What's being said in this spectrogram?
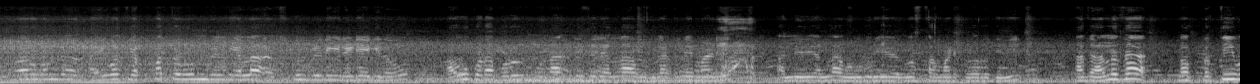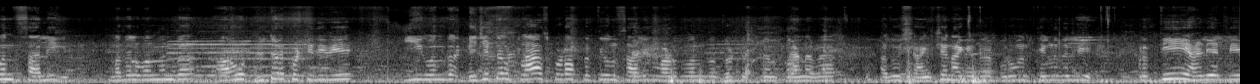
ಸುಮಾರು ಒಂದು ಐವತ್ತು, ಎಪ್ಪತ್ತು ರೂಮ್ ಬಿಲ್ಡಿಂಗ್ ಎಲ್ಲ ಸ್ಕೂಲ್ ಬಿಲ್ಡಿಂಗ್ ರೆಡಿ ಆಗಿದ್ದವು ಅವು ಕೂಡ ಬರೋ ಮೂರ್ನಾಲ್ಕು ದಿವಸದಲ್ಲಿ ಎಲ್ಲ ಉದ್ಘಾಟನೆ ಮಾಡಿ ಅಲ್ಲಿ ಎಲ್ಲ ಹುಡುಗರಿಗೆ ವ್ಯವಸ್ಥೆ ಮಾಡಿಕೊಡೋರಿದ್ದೀವಿ ಅದು ಅಲ್ಲದ ನಾವು ಪ್ರತಿ ಒಂದು ಸಾಲಿಗೆ ಮೊದಲು ಒಂದೊಂದು ಅವು ಫಿಲ್ಟರ್ ಕೊಟ್ಟಿದ್ದೀವಿ. ಈಗ ಒಂದು ಡಿಜಿಟಲ್ ಕ್ಲಾಸ್ ಕೂಡ ಪ್ರತಿಯೊಂದು ಸಾಲಿಗೆ ಮಾಡೋದು ಒಂದು ದೊಡ್ಡ ಪ್ಲ್ಯಾನ್ ಅದ. ಅದು ಶಾಂಕ್ಷನ್ ಆಗ್ಯದ ಬರುವಂಥ ತಿಂಗಳಲ್ಲಿ ಪ್ರತಿ ಹಳ್ಳಿಯಲ್ಲಿ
